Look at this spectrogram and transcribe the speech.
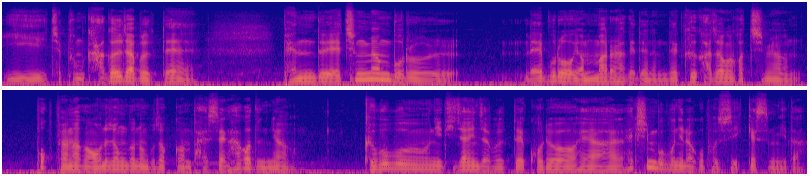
이 제품 각을 잡을 때 밴드의 측면부를 랩으로 연마를 하게 되는데 그 과정을 거치면 폭 변화가 어느 정도는 무조건 발생하거든요. 그 부분이 디자인 잡을 때 고려해야 할 핵심 부분이라고 볼 수 있겠습니다.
